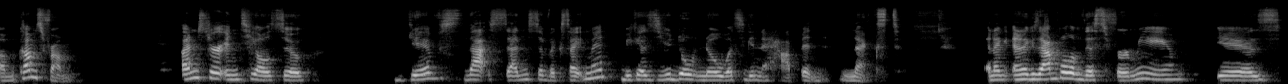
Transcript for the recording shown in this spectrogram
um, comes from. Uncertainty also gives that sense of excitement because you don't know what's going to happen next. And an example of this for me is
